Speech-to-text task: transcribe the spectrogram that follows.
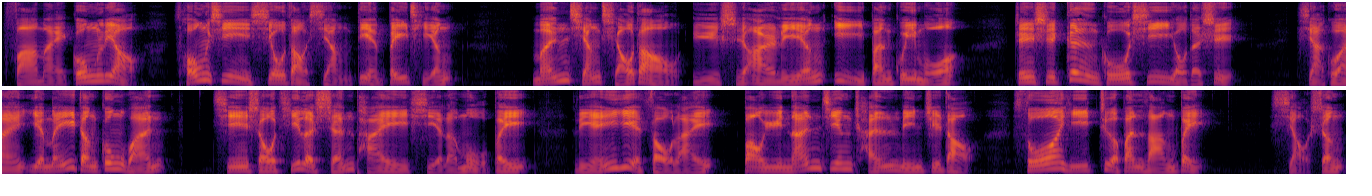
发买工料，重新修造享殿碑亭，门墙桥道与十二陵一般规模，真是亘古稀有的事。下官也没等工完。亲手提了神牌，写了墓碑，连夜走来报与南京臣民之道，所以这般狼狈。小生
